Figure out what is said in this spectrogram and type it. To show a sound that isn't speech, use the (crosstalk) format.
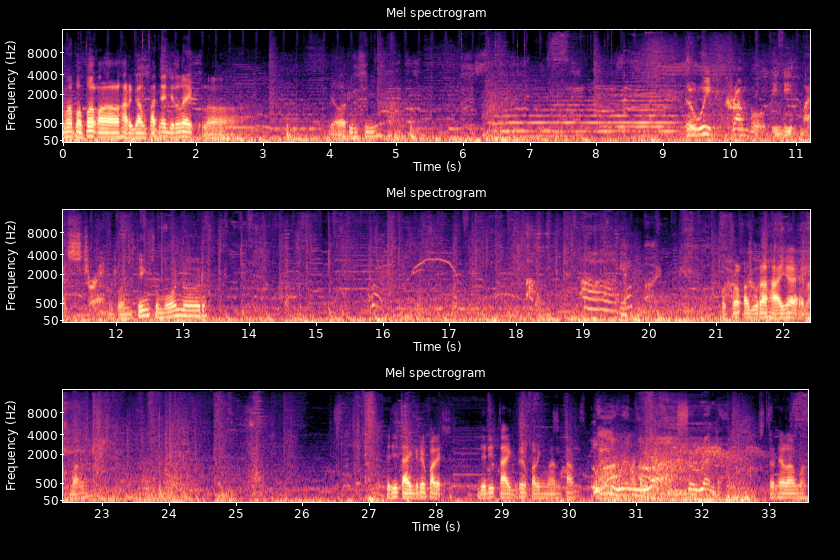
Cuma popol kalau harga empatnya jelek loh. Biarin sih. The weak crumble beneath my strength. Penting summoner. Popol Kagura Haya enak banget. Jadi Tiger paling jadi Tiger paling mantap. Stone lama.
